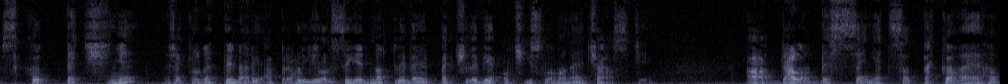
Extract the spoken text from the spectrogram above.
Skutečně? řekl veterinary a prohlížel si jednotlivé pečlivě očíslované části. A dalo by se něco takového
